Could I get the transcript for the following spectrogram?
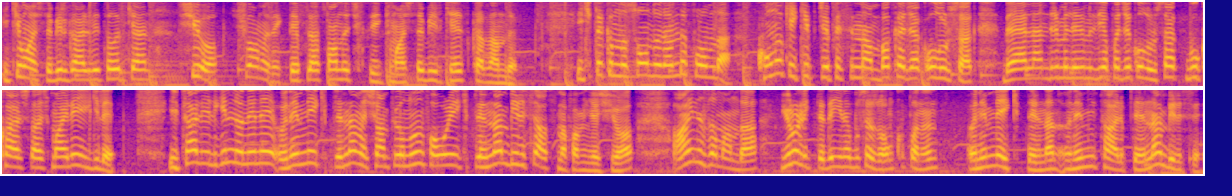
2 maçta 1 galibiyet alırken Şio şu ana dek deplasmanda çıktığı 2 maçta bir kez kazandı. İki takım da son dönemde formda. Konuk ekip cephesinden bakacak olursak, değerlendirmelerimizi yapacak olursak bu karşılaşmayla ilgili. İtalya Ligi'nin önemli, önemli ekiplerinden ve şampiyonluğun favori ekiplerinden birisi aslında Familyasio. Aynı zamanda Euroleague'de de yine bu sezon kupanın önemli ekiplerinden, önemli taliplerinden birisi.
